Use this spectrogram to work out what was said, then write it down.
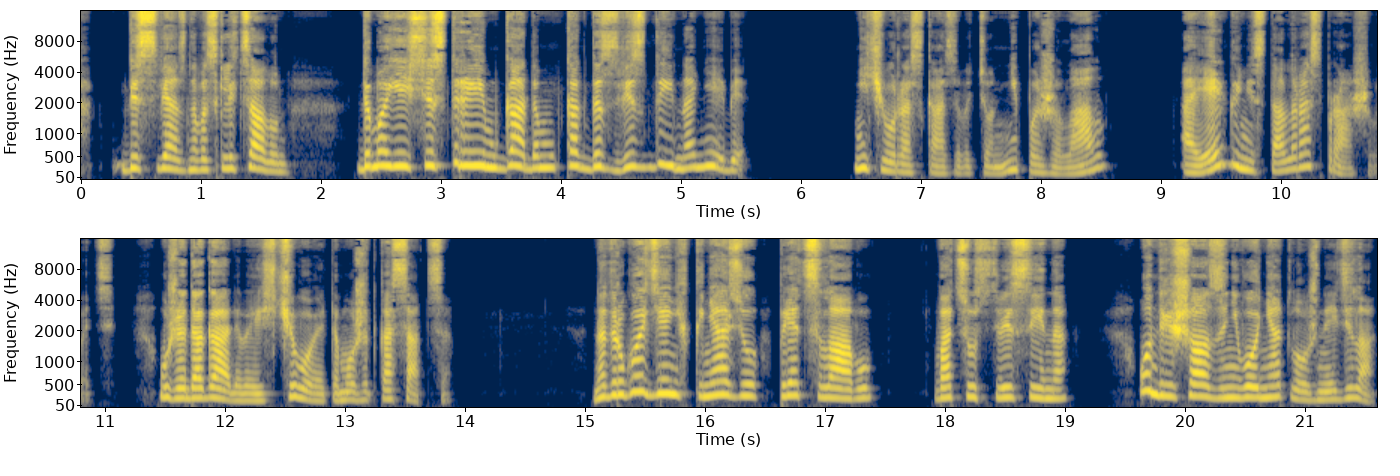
— бессвязно восклицал он. «Да моей сестры им гадом, как до звезды на небе!» Ничего рассказывать он не пожелал, а Эльга не стала расспрашивать, уже догадываясь, чего это может касаться. На другой день к князю Предславу, в отсутствие сына, он решал за него неотложные дела.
